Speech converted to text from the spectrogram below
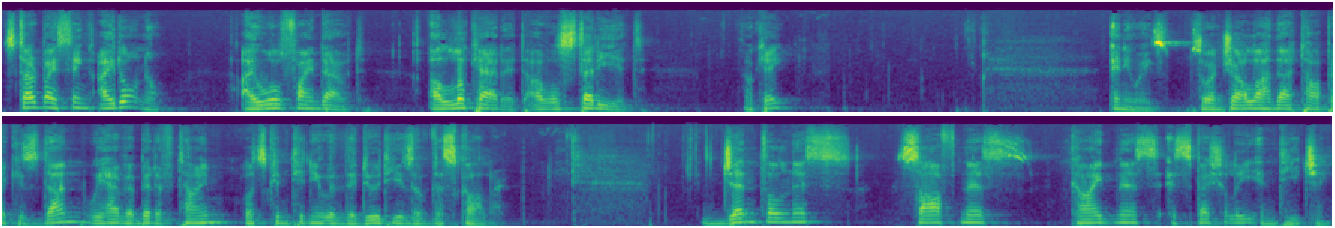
Start by saying, I don't know. I will find out. I'll look at it. I will study it. Okay? Anyways, so inshallah that topic is done. We have a bit of time. Let's continue with the duties of the scholar. Gentleness, softness, kindness, especially in teaching.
